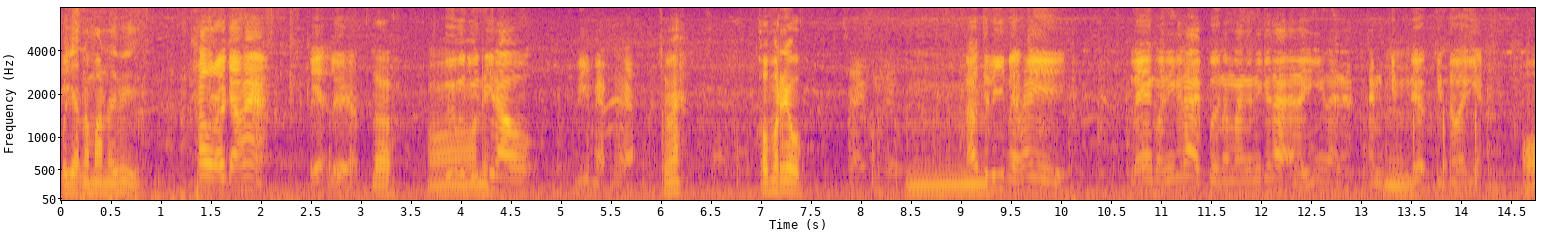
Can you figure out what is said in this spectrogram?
ประหยัดน้ำมันไหมพี่เท่าเราจะห้าเป๊ะเลยครับเหรออ๋อคือมันอยู่นี่ที่เรารีแมปด้วยอะใช่ไหมคอมมาเร็วใช่ความเร็วอืมเราจะรีแมปให้แรงกว่านี้ก็ได้เปลืองน้ำมันกว่านี้ก็ได้อะไรอย่างนี้ก็ได้นะให้มันกินอืมเยอะกินน้อยอย่างเงี้ยอ๋อ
